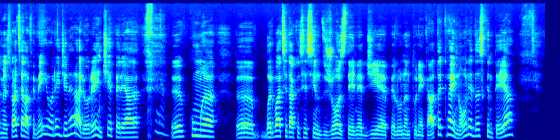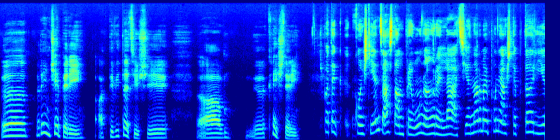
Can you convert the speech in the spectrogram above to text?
menstruația la femei e o regenerare, o reîncepere a Da. Uh, cum uh, uh, bărbații dacă se simt jos de energie pe lună întunecată, crai nou le dă scânteia uh, reînceperii activității și a uh, creșterii. Și poate conștiința asta împreună în relație n-ar mai pune așteptări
